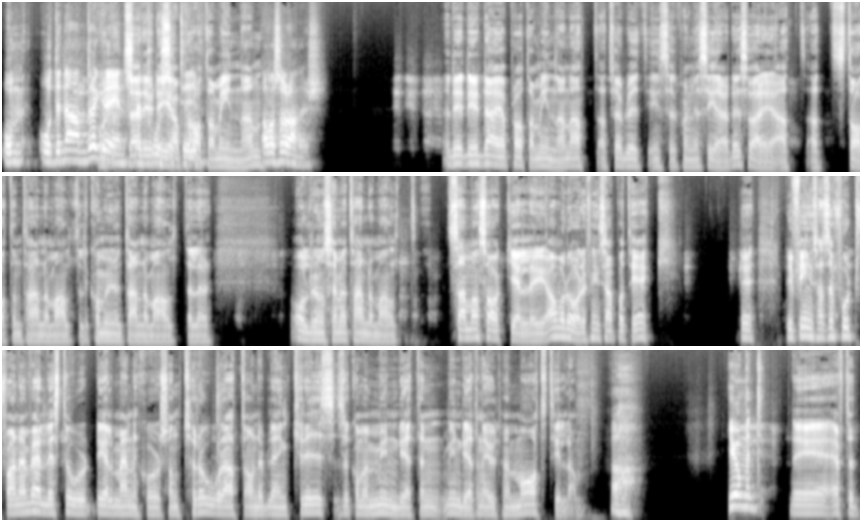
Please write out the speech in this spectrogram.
Och, och den andra Och grejen som där är är det jag positiv... pratade om innan. Ja, vad sa du Anders? Det, det är där jag pratade om innan, att, att vi har blivit institutionaliserade i Sverige. Att, att staten tar hand om allt, eller kommunen tar hand om allt, eller ålderdomshemmet tar hand om allt. Samma sak gäller ju, ja vadå, det finns apotek. Det, det finns alltså fortfarande en väldigt stor del människor som tror att om det blir en kris så kommer myndigheten, myndigheterna ut med mat till dem. Ja. Jo, men Det är efter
